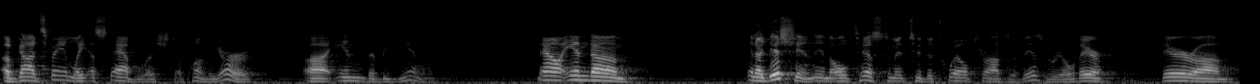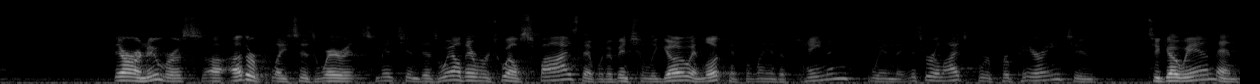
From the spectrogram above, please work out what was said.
of God's family established upon the earth uh, in the beginning. Now, in, um, in addition, in the Old Testament to the 12 tribes of Israel, there there, um, there are numerous uh, other places where it's mentioned as well. There were 12 spies that would eventually go and look at the land of Canaan when the Israelites were preparing to, to go in and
